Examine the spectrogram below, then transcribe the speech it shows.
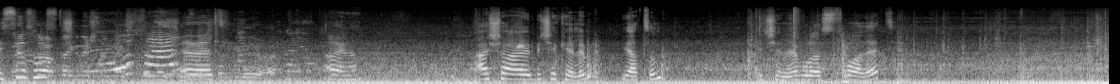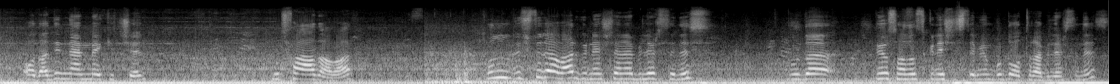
İstiyorsanız tarafta güneşlenmek isteyenler için Evet. var. aynen. Aşağıya bir çekelim yatın. İçine burası tuvalet. Oda dinlenmek için. Mutfağı da var. Bunun üstü de var. Güneşlenebilirsiniz. Burada diyorsanız güneş istemiyorum burada oturabilirsiniz.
